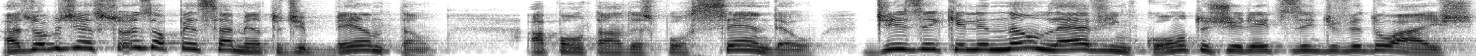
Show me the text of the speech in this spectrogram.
As objeções ao pensamento de Bentham, apontadas por Sandel, dizem que ele não leva em conta os direitos individuais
